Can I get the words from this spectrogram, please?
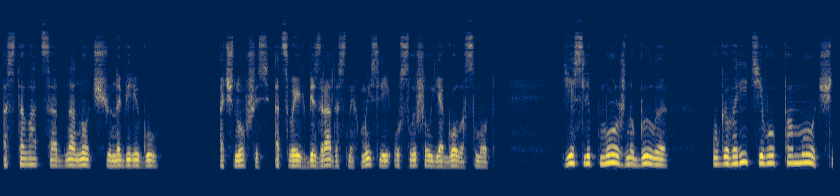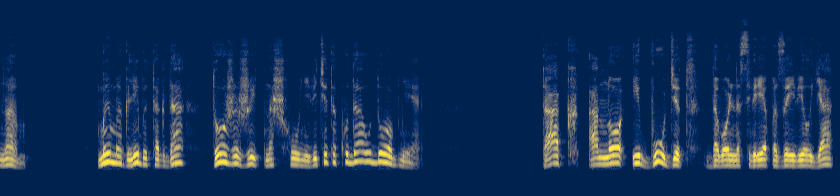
оставаться одна ночью на берегу. Очнувшись от своих безрадостных мыслей, услышал я голос Мот. «Если б можно было уговорить его помочь нам, мы могли бы тогда тоже жить на шхуне, ведь это куда удобнее». «Так оно и будет», — довольно свирепо заявил я,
